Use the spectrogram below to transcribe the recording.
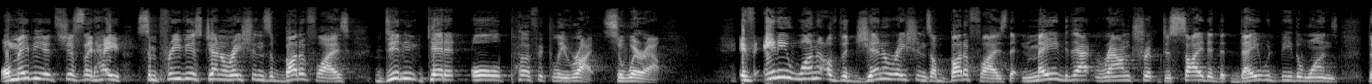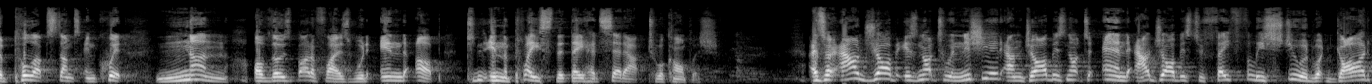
Or maybe it's just that, hey, some previous generations of butterflies didn't get it all perfectly right. So we're out. If any one of the generations of butterflies that made that round trip decided that they would be the ones that pull up stumps and quit, none of those butterflies would end up in the place that they had set out to accomplish. And so our job is not to initiate, our job is not to end, our job is to faithfully steward what God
